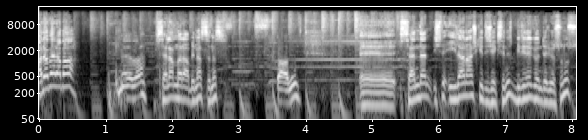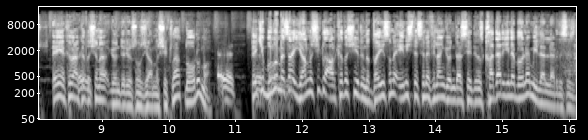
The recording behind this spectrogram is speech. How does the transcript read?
Alo merhaba. Merhaba. Selamlar abi nasılsınız? Sağ olun. Ee, senden işte ilan aşk edeceksiniz. Birine gönderiyorsunuz. En yakın arkadaşına gönderiyorsunuz yanlışlıkla. Doğru mu? Evet. Peki evet, bunu doğru. mesela yanlışlıkla arkadaşı yerine dayısına eniştesine falan gönderseydiniz kader yine böyle mi ilerlerdi sizde?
